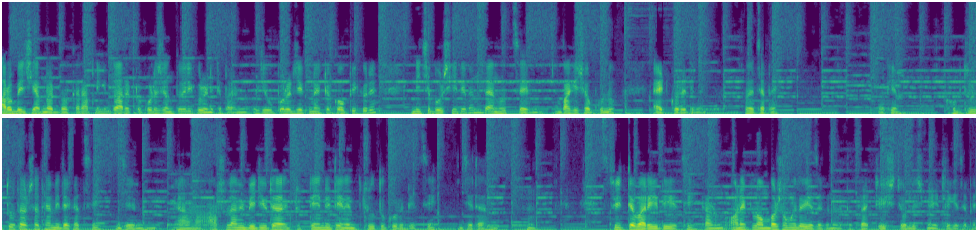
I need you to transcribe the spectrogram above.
আরও বেশি আপনার দরকার, আপনি কিন্তু আরেকটা কোটেশন তৈরি করে নিতে পারেন। ওই যে উপরে যে কোনো একটা কপি করে নিচে বসিয়ে দেবেন দেন হচ্ছে বাকি সবগুলো অ্যাড করে দেবেন। হয়ে যাবে? ওকে খুব দ্রুততার সাথে আমি দেখাচ্ছি যে আসলে আমি ভিডিওটা একটু টেনে টেনে দ্রুত করে দিচ্ছি, যেটা স্পিডটা বাড়িয়ে দিয়েছি, কারণ অনেক লম্বা সময় লেগে যাবে না, হয়তো প্রায় ত্রিশ, চল্লিশ মিনিট লেগে যাবে।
